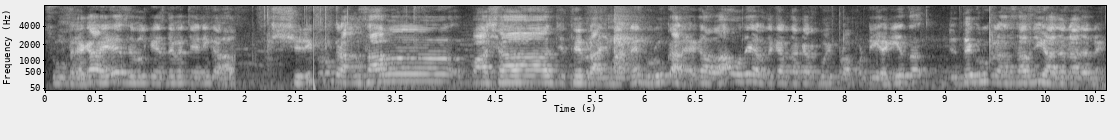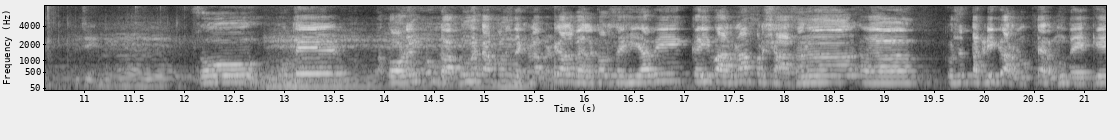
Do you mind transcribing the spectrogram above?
ਸੂਟ ਹੈਗਾ ਇਹ ਸਿਵਲ ਕੇਸ ਦੇ ਵਿੱਚ ਇਹ ਨਹੀਂ ਕਰਦਾ ਸ਼੍ਰੀ ਗੁਰੂ ਗ੍ਰੰਥ ਸਾਹਿਬ ਪਾਸ਼ਾ ਜਿੱਥੇ ਵਿਰਾਜਮਾਨ ਨੇ ਗੁਰੂ ਘਰ ਹੈਗਾ ਵਾ ਉਹਦੇ ਅਰਧ ਕਰਦਾ ਕਰ ਕੋਈ ਪ੍ਰਾਪਰਟੀ ਹੈਗੀ ਤਾਂ ਜਿੱਥੇ ਗੁਰੂ ਗ੍ਰੰਥ ਸਾਹਿਬ ਜੀ ਹਾਜ਼ਰ ਨਾਜ਼ਰ ਨੇ। ਜੀ। ਸੋ ਉਤੇ ਅਕੋਰਡਿੰਗ ਟੂ ਡਾਕੂਮੈਂਟ ਆਪਾਂ ਨੂੰ ਦੇਖਣਾ ਪੈਣਾ। ਗੱਲ ਬਿਲਕੁਲ ਸਹੀ ਆ ਵੀ ਕਈ ਵਾਰ ਨਾ ਪ੍ਰਸ਼ਾਸਨ ਕੁਝ ਤਕੜੀ ਘਰ ਨੂੰ ਧਿਰ ਨੂੰ ਦੇਖ ਕੇ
